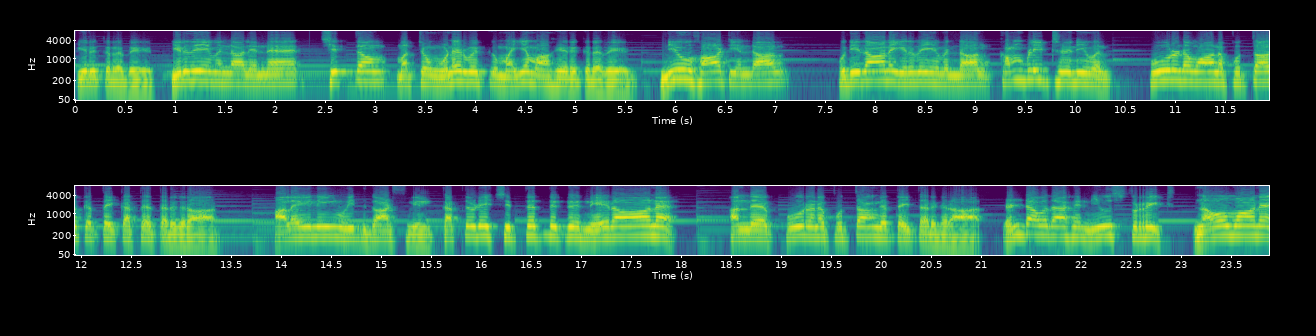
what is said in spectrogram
இருக்கிறது. இருதயம் என்றால் என்ன? சித்தம் மற்றும் உணர்வுக்கு மையமாக இருக்கிறது. நியூ ஹார்ட் என்றால் புதிதான இருதயம் என்றால் கம்ப்ளீட் ரினியூவல் பூரணமான புத்தாக்கத்தை கத்த தருகிறார். அலைனிங் வித் காட்ஸ் வில் கத்துடைய சித்தத்துக்கு நேரான அந்த பூரண புத்தாங்கத்தை தருகிறார். இரண்டாவதாக நியூ ஸ்பிரிட் நவமான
